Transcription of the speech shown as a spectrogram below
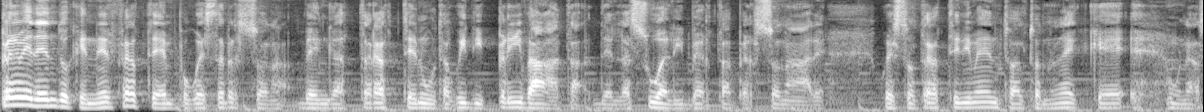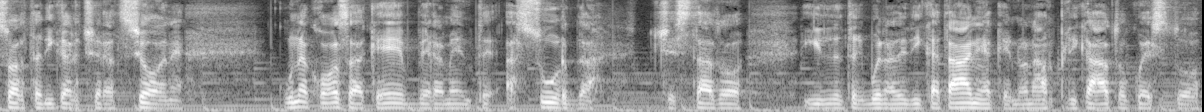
prevedendo che nel frattempo questa persona venga trattenuta, quindi privata della sua libertà personale. Questo trattenimento altro non è che una sorta di carcerazione, una cosa che è veramente assurda. C'è stato il Tribunale di Catania che non ha applicato questo,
